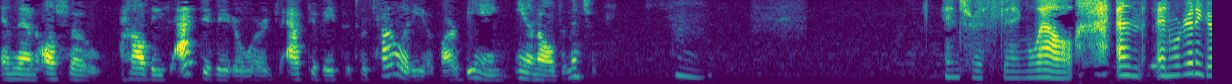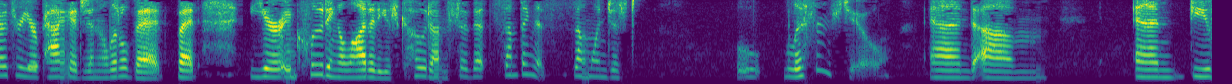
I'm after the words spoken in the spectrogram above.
and then also how these activator words activate the totality of our being in all dimensions. Hmm. Interesting. Well, And and we're going to go through your package in a little bit, but you're including a lot of these codums, so that's something that someone just l- listens to. And um, and do you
